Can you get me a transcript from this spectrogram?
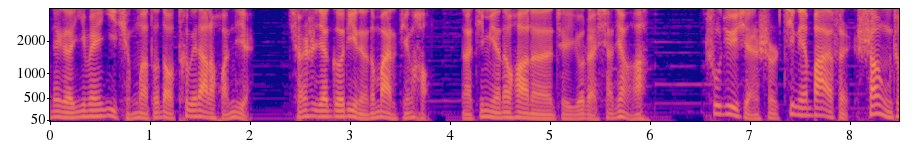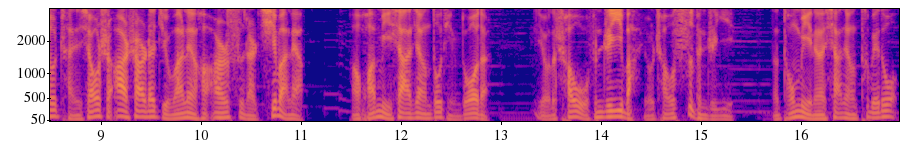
那个因为疫情嘛得到特别大的缓解，全世界各地呢都卖的挺好。那今年的话呢，这有点下降啊。数据显示，今年八月份商用车产销是二十二点九万辆和二十四点七万辆，啊，环比下降都挺多的。有的超五分之一吧，有超过四分之一，那同比呢下降特别多。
